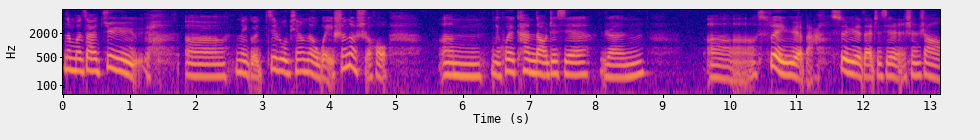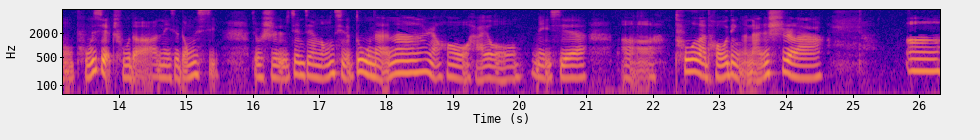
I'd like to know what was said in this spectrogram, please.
那么在剧，呃，那个纪录片的尾声的时候，嗯，你会看到这些人，呃，岁月吧，岁月在这些人身上谱写出的那些东西。就是渐渐隆起的肚腩啦，然后还有那些呃秃了头顶的男士啦，嗯，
